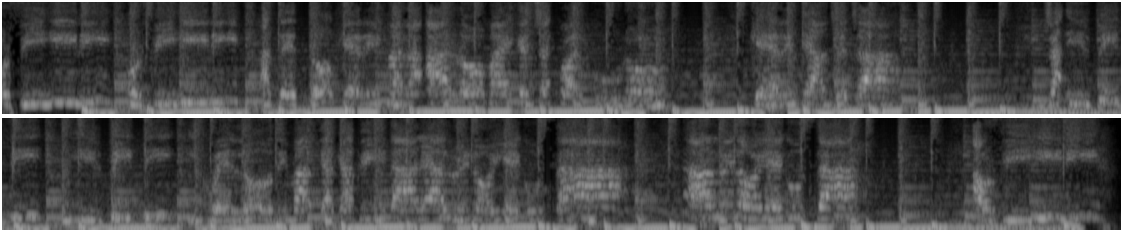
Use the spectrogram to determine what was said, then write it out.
Orfini, Orfini ha detto che rimarrà a Roma e che c'è qualcuno che rimpiange già. Già il PD, il PD, quello di mafia capitale, a lui non gli gusta, a lui non gli gusta, a Orfini.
